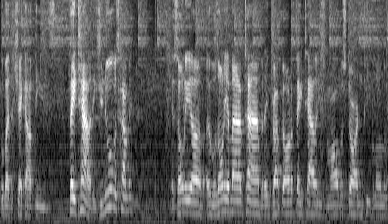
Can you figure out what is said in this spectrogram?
We're about to check out these fatalities. You knew it was coming. It's only uh, it was only a matter of time, but they dropped all the fatalities from all the starting people on the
